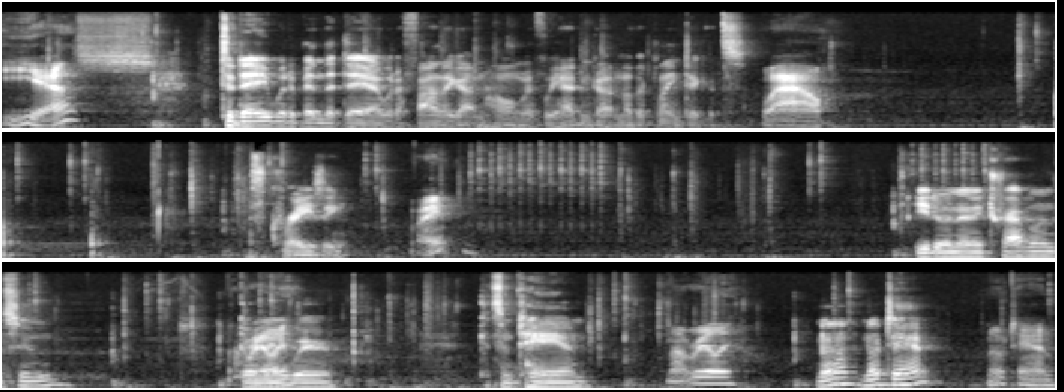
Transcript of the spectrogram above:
Yes. Today would have been the day I would have finally gotten home if we hadn't gotten other plane tickets. Wow. It's crazy. Right? You doing any traveling soon? Not Going really. anywhere? Get some tan? Not really. No, no tan. No tan.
